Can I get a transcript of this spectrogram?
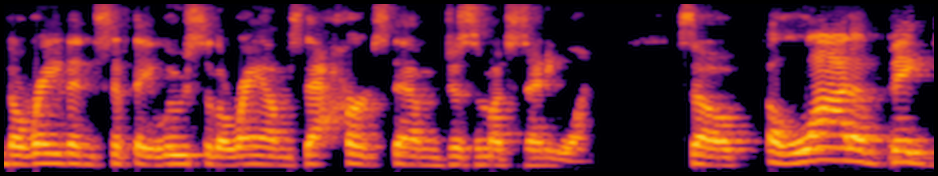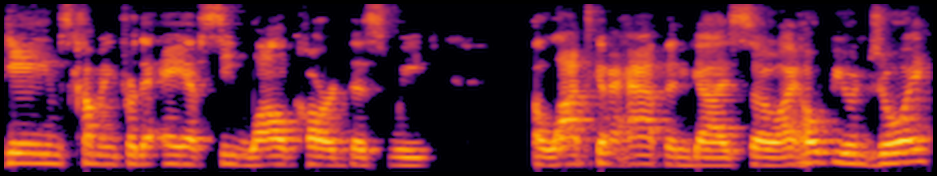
the Ravens, if they lose to the Rams, that hurts them just as much as anyone. So a lot of big games coming for the AFC wild card this week. A lot's going to happen, guys. So I hope you enjoy.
